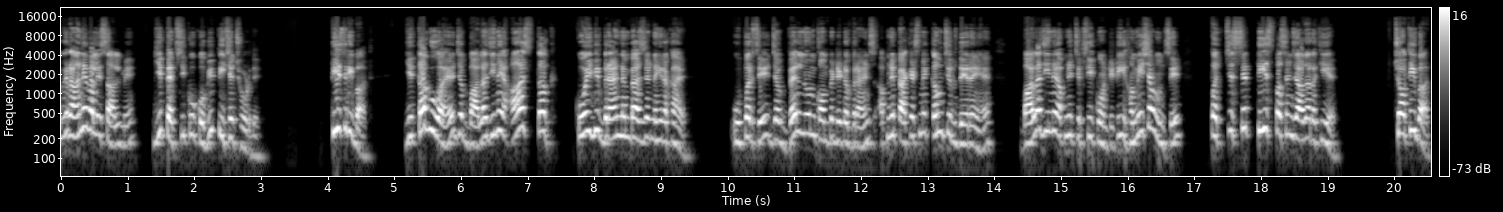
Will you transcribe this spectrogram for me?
अगर आने वाले साल में ये पेप्सिको को भी पीछे छोड़ दे। तीसरी बात, ये तब हुआ है जब बालाजी ने आज तक कोई भी ब्रांड एम्बेसडर नहीं रखा है। ऊपर से जब वेल नोन कॉम्पिटेटिव ब्रांड्स अपने पैकेट्स में कम चिप्स दे रहे हैं, बालाजी ने अपने चिप्स की क्वांटिटी हमेशा उनसे 25 से 30 परसेंट ज़्यादा रखी है। चौथी बात,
